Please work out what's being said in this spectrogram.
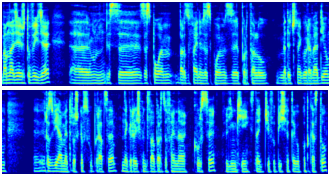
Mam nadzieję, że to wyjdzie z zespołem, bardzo fajnym zespołem z portalu medycznego Remedium rozwijamy troszkę współpracę. Nagraliśmy dwa bardzo fajne kursy. Linki znajdziecie w opisie tego podcastu.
